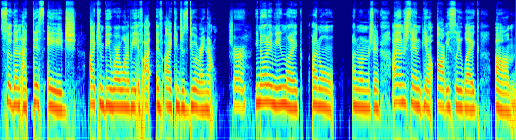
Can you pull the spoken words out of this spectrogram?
so then at this age I can be where I want to be if I if I can just do it right now? Sure. You know what I mean? Like I don't I don't understand. I understand, you know, obviously like um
